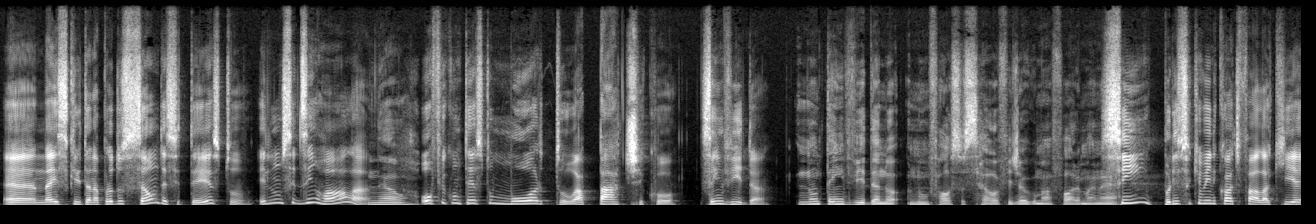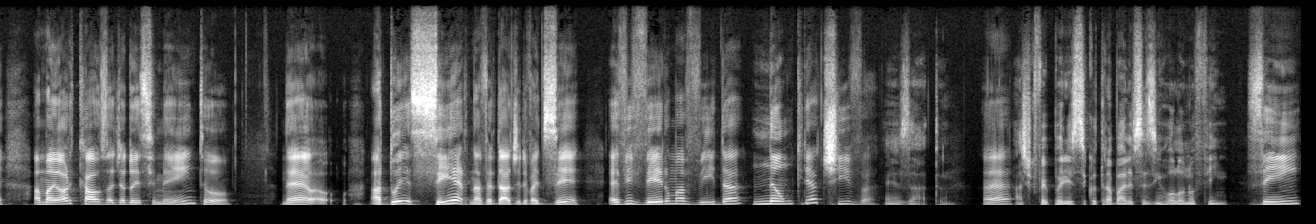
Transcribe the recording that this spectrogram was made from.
eh, na escrita, na produção desse texto, ele não se desenrola. Não. Ou fica um texto morto, apático, sem vida. Não tem vida no, num falso self de alguma forma, né? Sim, por isso que o Winnicott fala que a maior causa de adoecimento, né, adoecer, na verdade, ele vai dizer, é viver uma vida não criativa. Exato. né? Acho que foi por isso que o trabalho se desenrolou no fim. Sim,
